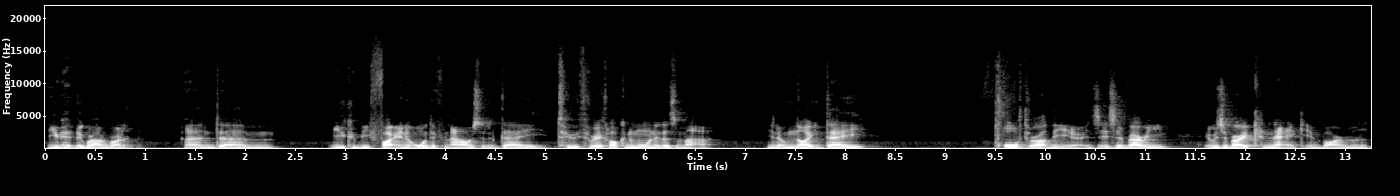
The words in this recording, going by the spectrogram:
you hit the ground running. And um, you could be fighting at all different hours of the day, two, three o'clock in the morning, it doesn't matter. You know, night, day, all throughout the year. It's, it's a very, it was a very kinetic environment,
